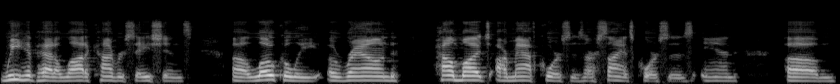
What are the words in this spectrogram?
we have had a lot of conversations uh, locally around how much our math courses, our science courses, and um,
